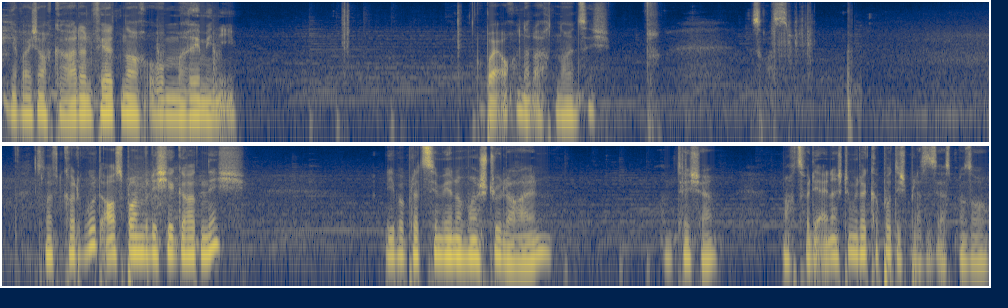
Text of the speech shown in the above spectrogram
Hier war ich auch gerade. Dann fehlt noch oben Remini. Wobei auch 198. Pff, sowas. Es läuft gerade gut. Ausbauen will ich hier gerade nicht. Lieber platzieren wir nochmal Stühle rein. Und Tische. Macht zwar die Einrichtung wieder kaputt, ich lasse es erstmal so.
